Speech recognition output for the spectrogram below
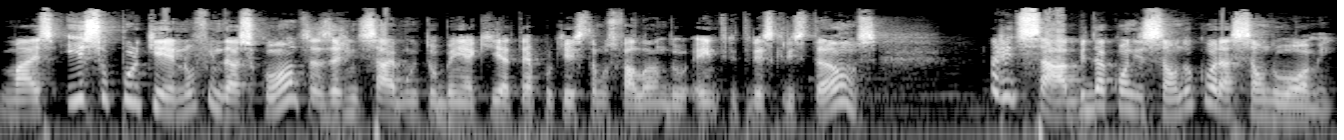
Mas isso porque, no fim das contas, a gente sabe muito bem aqui, até porque estamos falando entre três cristãos, a gente sabe da condição do coração do homem.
